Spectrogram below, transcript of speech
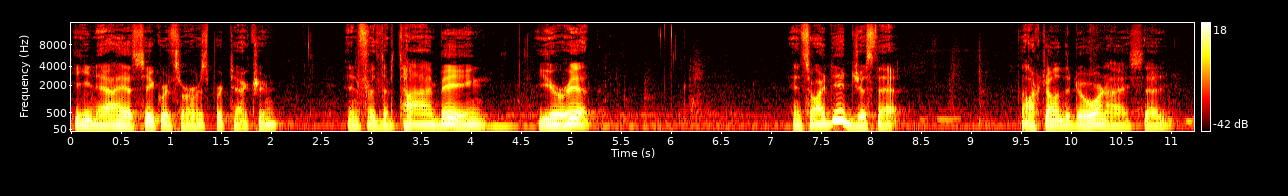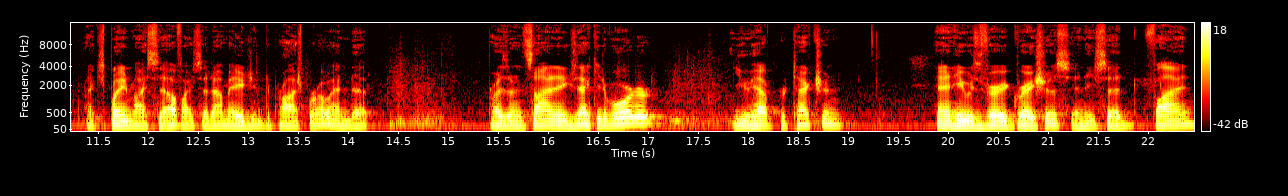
He now has Secret Service protection. And for the time being, you're it. And so I did just that. Knocked on the door and I said, I explained myself. I said, I'm Agent DeProspero and uh, President signed an executive order. You have protection. And he was very gracious and he said, Fine,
